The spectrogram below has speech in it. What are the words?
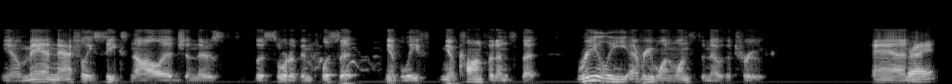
you know, man naturally seeks knowledge, and there's this sort of implicit, you know, belief, you know, confidence that really everyone wants to know the truth. And Right.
